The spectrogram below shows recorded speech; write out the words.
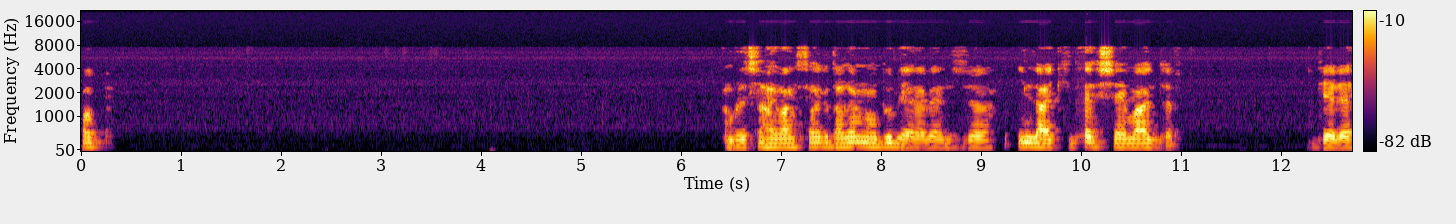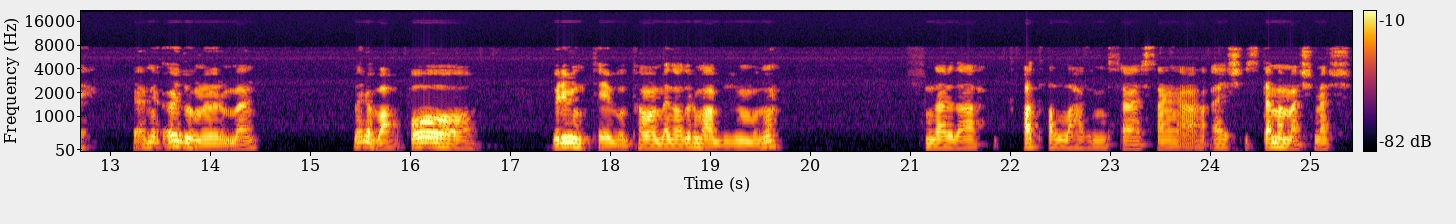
Hop. Burası hayvansal gıdaların olduğu bir yere benziyor. İlla ki de şey vardır. Deri. Yani öyle umuyorum ben. Merhaba. Oo. Brewing table. Tamam ben alırım abicim bunu. Şunları da at Allah'ını seversen ya. Eş istemem eşmeş.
